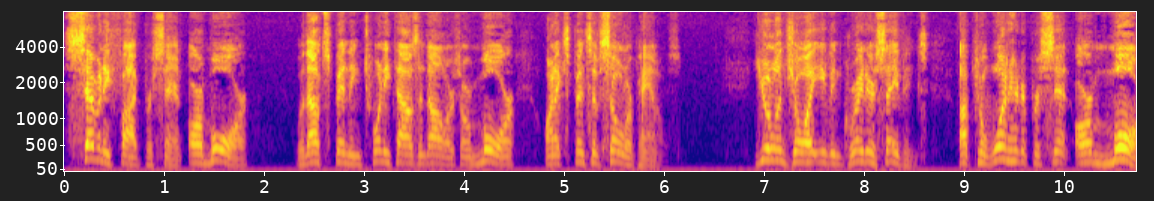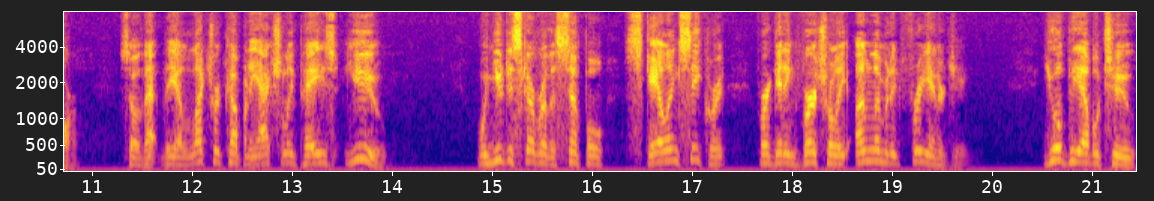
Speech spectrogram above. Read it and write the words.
75% or more without spending $20,000 or more on expensive solar panels. You'll enjoy even greater savings, up to 100% or more, so that the electric company actually pays you. When you discover the simple scaling secret for getting virtually unlimited free energy, you'll be able to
